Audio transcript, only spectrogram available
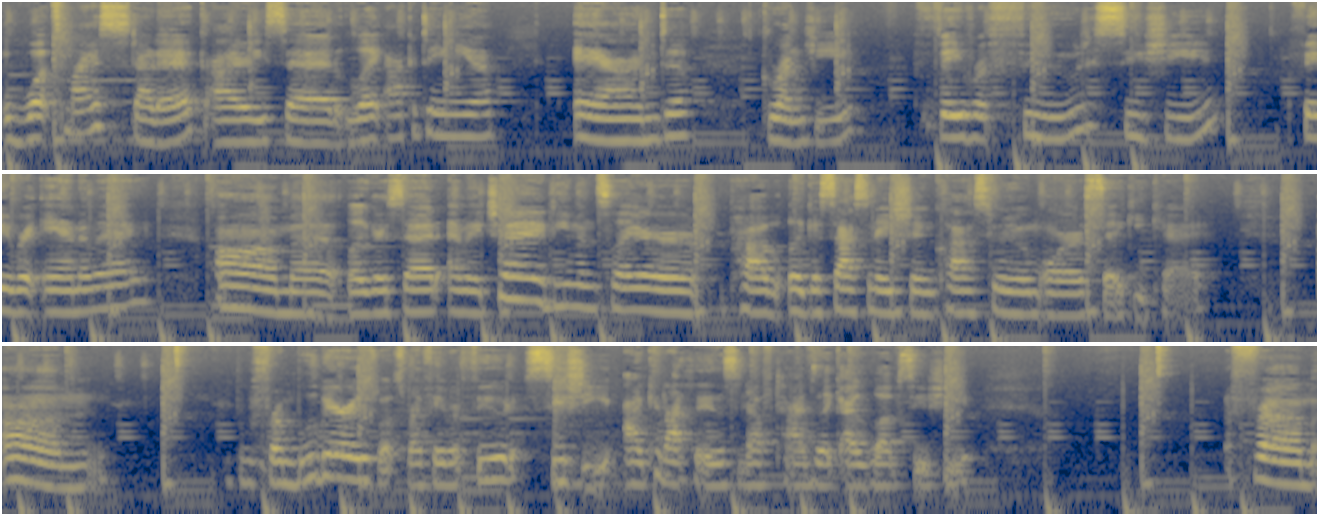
what's my aesthetic? I said light academia and grungy. Favorite food, sushi. Favorite anime, um, like I said, MHA, Demon Slayer, prob- like Assassination Classroom, or Saiki K. Um, from blueberries, what's my favorite food? Sushi. I cannot say this enough times. Like I love sushi. From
